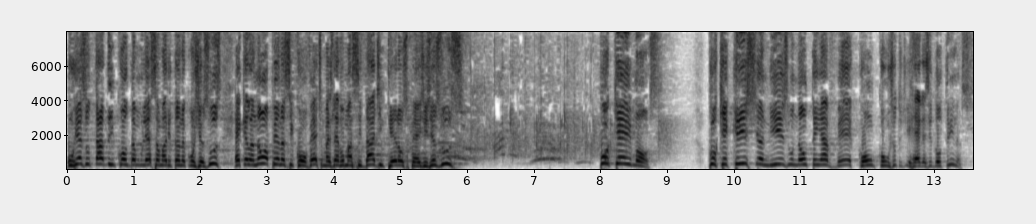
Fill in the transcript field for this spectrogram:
O resultado do encontro da mulher samaritana com Jesus é que ela não apenas se converte, mas leva uma cidade inteira aos pés de Jesus. Por quê, irmãos? Porque cristianismo não tem a ver com um conjunto de regras e doutrinas,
